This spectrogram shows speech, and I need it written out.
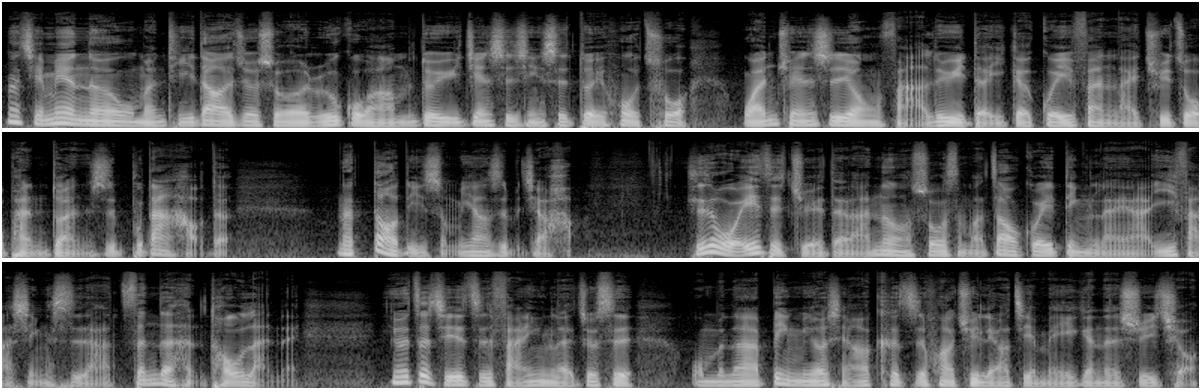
那前面呢，我们提到就是说，如果啊，我们对于一件事情是对或错，完全是用法律的一个规范来去做判断，是不大好的。那到底什么样是比较好？其实我一直觉得啦，那种说什么照规定来啊，依法行事啊，真的很偷懒哎。因为这其实只反映了，就是我们呢，并没有想要克制化去了解每一个人的需求，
